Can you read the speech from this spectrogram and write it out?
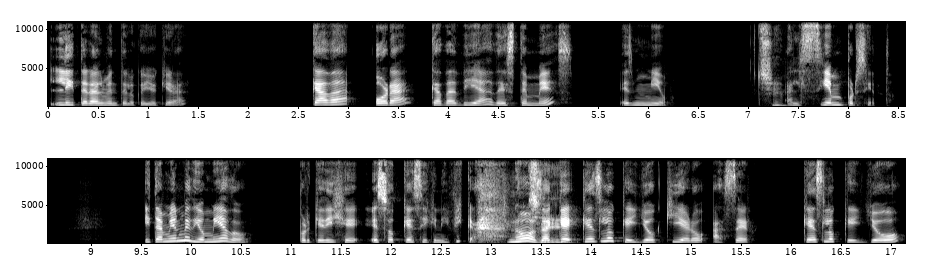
literalmente lo que yo quiera. Cada hora, cada día de este mes es mío, Sí. al 100%. Y también me dio miedo, porque dije, ¿eso qué significa? ¿No? O sea. ¿qué, ¿qué es lo que yo quiero hacer? ¿Qué es lo que yo,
